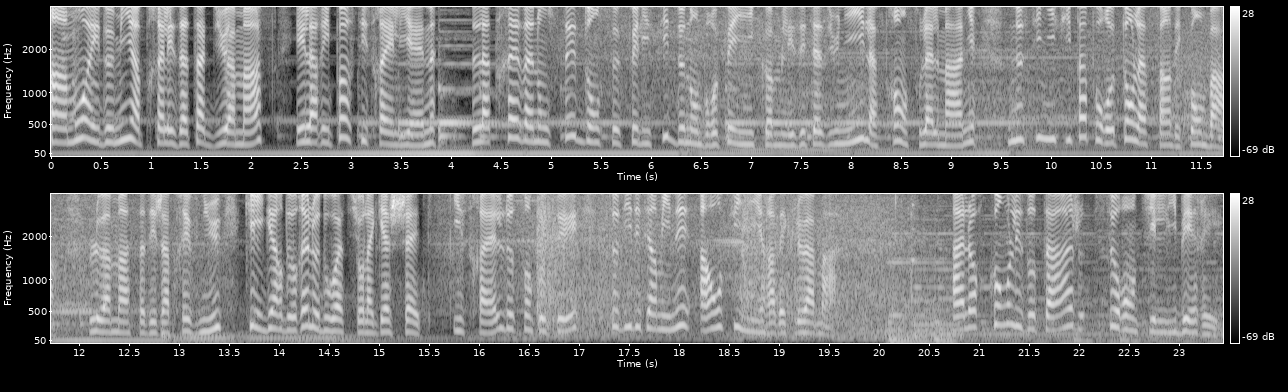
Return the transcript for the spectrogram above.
Un mois et demi après les attaques du Hamas et la riposte israélienne, la trêve annoncée dont se félicitent de nombreux pays comme les États-Unis, la France ou l'Allemagne ne signifie pas pour autant la fin des combats. Le Hamas a déjà prévenu qu'il garderait le doigt sur la gâchette. Israël, de son côté, se dit déterminé à en finir avec le Hamas. Alors quand les otages seront-ils libérés?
